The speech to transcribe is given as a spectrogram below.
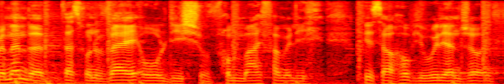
Remember, that's one very old dish from my family. Please, I hope you really enjoy it.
